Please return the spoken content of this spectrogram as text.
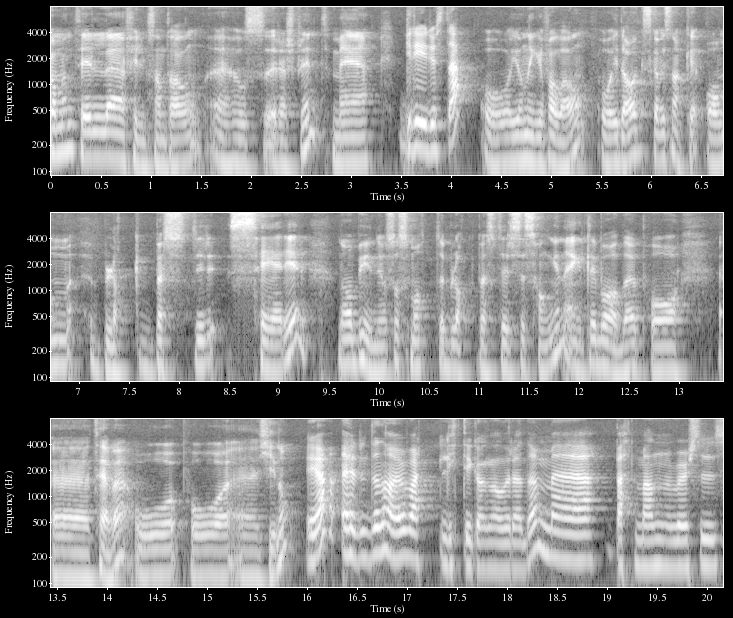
Velkommen til eh, filmsamtalen eh, hos Rushprint med Gry Rustad. og Jon Inge Falldalen. Og i dag skal vi snakke om blockbuster-serier. Nå begynner jo så smått blockbuster-sesongen, egentlig både på eh, TV og på eh, kino. Ja, den har jo vært litt i gang allerede med Batman versus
